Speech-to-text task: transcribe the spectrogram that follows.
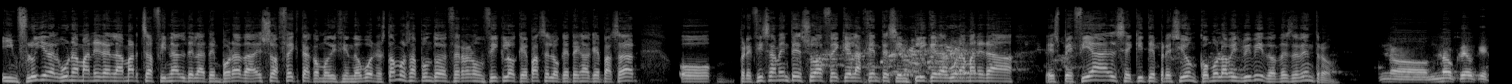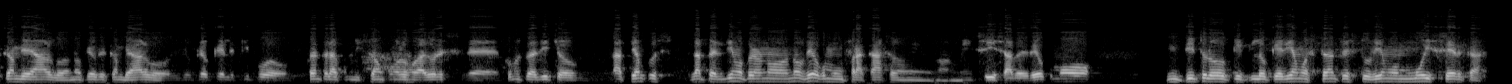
¿Influye de alguna manera en la marcha final de la temporada? ¿Eso afecta como diciendo, bueno, estamos a punto de cerrar un ciclo, que pase lo que tenga que pasar? ¿O precisamente eso hace que la gente se implique de alguna manera especial, se quite presión? ¿Cómo lo habéis vivido desde dentro? No, no creo que cambie algo, no creo que cambie algo. Yo creo que el equipo, tanto la comisión como los jugadores, eh, como tú has dicho, a tiempos la perdimos, pero no, no veo como un fracaso en, sí, ¿sabes? Veo como un título que lo queríamos tanto, estuvimos muy cerca,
